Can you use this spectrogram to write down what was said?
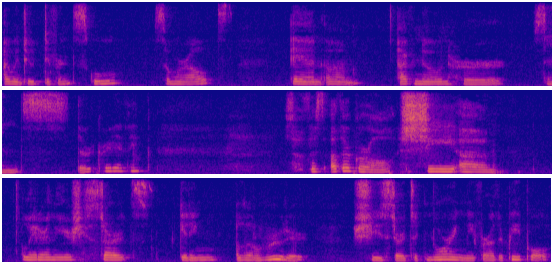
I went to a different school somewhere else. And um, I've known her since third grade, I think. So this other girl, she um, later in the year she starts getting a little ruder. She starts ignoring me for other people,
